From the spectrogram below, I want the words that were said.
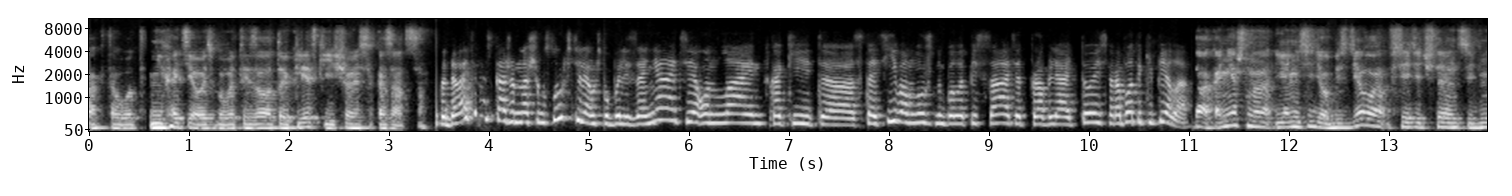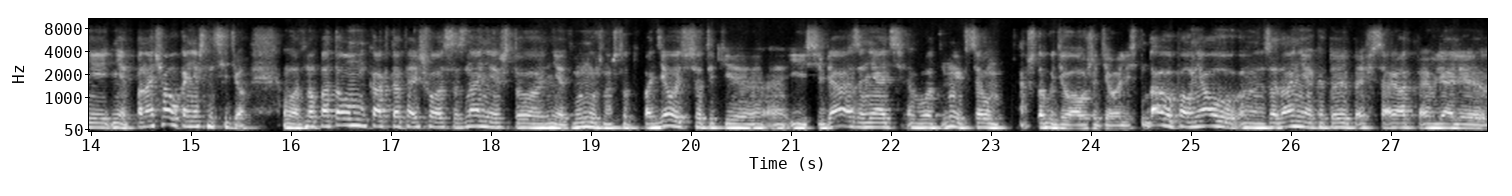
как-то вот не хотелось бы в этой золотой клетке еще раз оказаться. Давайте расскажем нашим слушателям, что были занятия онлайн, какие-то статьи вам нужно было писать, отправлять, то есть работа кипела. Да, конечно, я не сидел без дела все эти 14 дней. Нет, поначалу, конечно, сидел, вот, но потом как-то пришло осознание, что нет, ну нужно что-то поделать все-таки э, и себя занять, вот, ну и в целом, чтобы дела уже делались. Да, выполнял э, задания, которые профессора отправляли,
